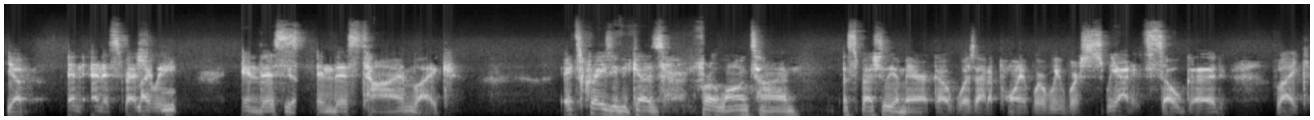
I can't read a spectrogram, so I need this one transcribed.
Yep. And and especially Like- in this Yeah. in this time, like it's crazy because for a long time, especially America was at a point where we were we had it so good, like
